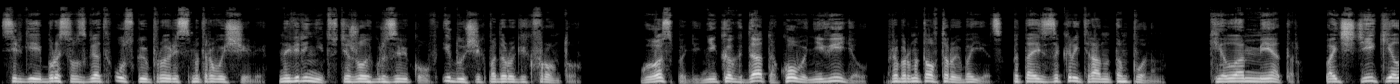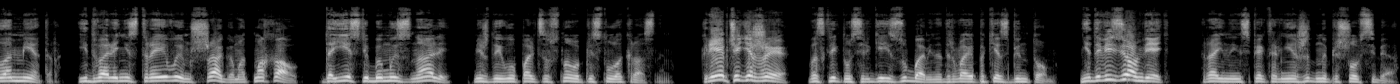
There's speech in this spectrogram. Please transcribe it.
Сергей бросил взгляд в узкую прорезь смотровой щели, на вереницу тяжелых грузовиков, идущих по дороге к фронту. «Господи, никогда такого не видел!» — пробормотал второй боец, пытаясь закрыть рану тампоном. «Километр! Почти километр! Едва ли не строевым шагом отмахал! Да если бы мы знали...» Между его пальцев снова плеснуло красным. «Крепче держи!» — воскликнул Сергей зубами, надрывая пакет с бинтом. «Не довезем ведь!» Раненый инспектор неожиданно пришел в себя,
